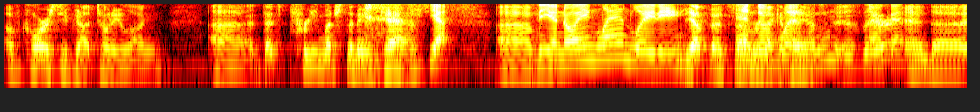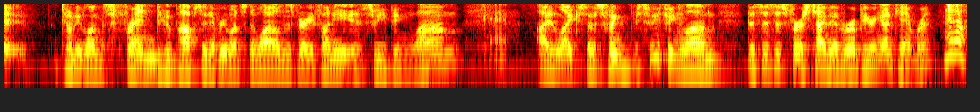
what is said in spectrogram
Of course, you've got Tony Leung. Uh, that's pretty much the main cast. Yeah. Um, The annoying landlady. yep, that's uh, Rebecca. Pan is there, Okay. and uh, Tony Leung's friend who pops in every once in a while and is very funny is Siu Ping Lam. Okay. I like so Swing, Siu Ping Lam. This is his first time ever appearing on camera. No.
